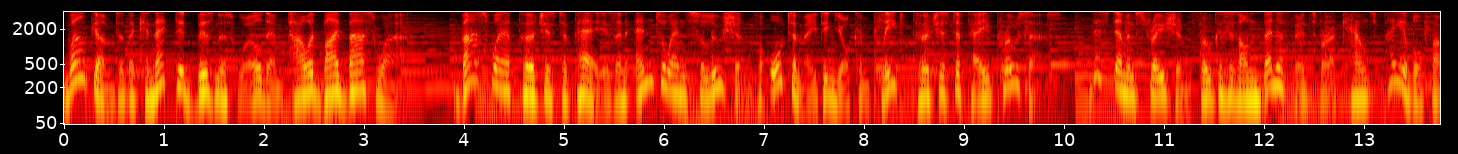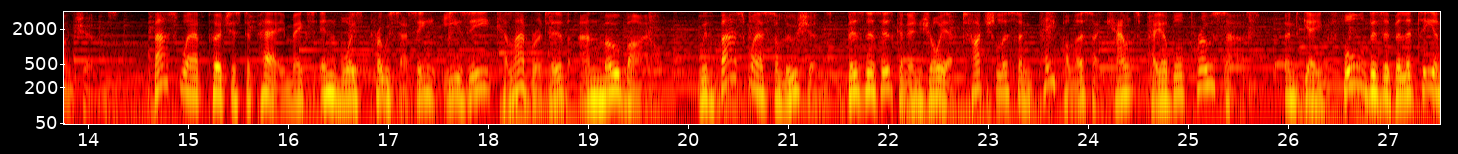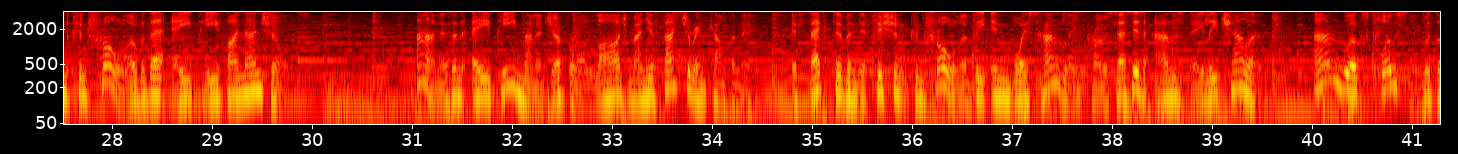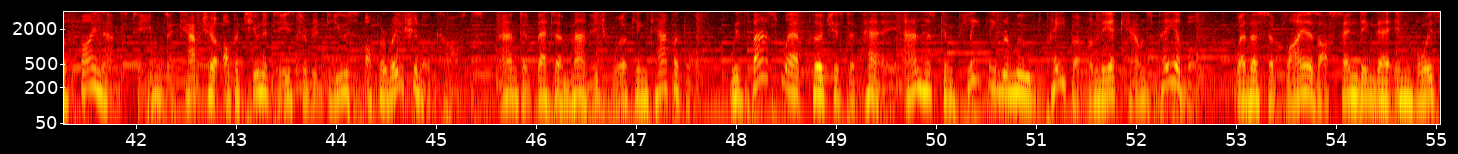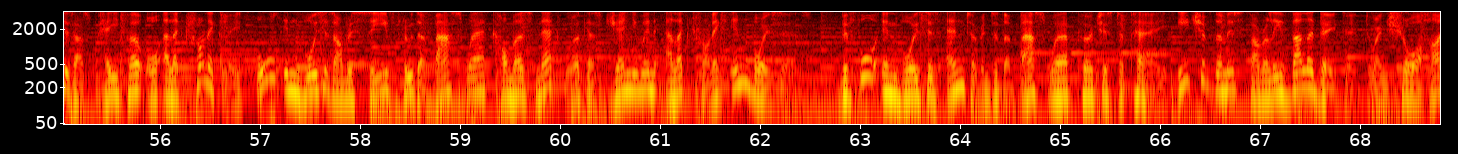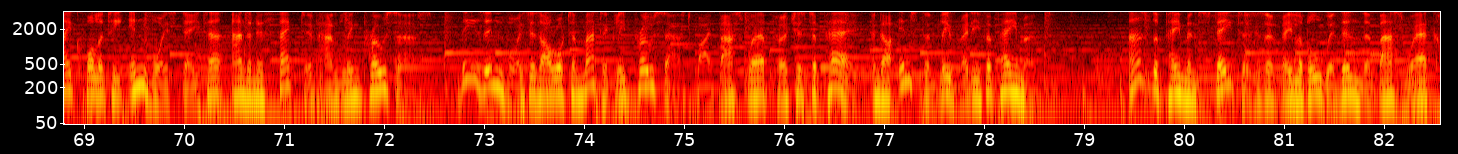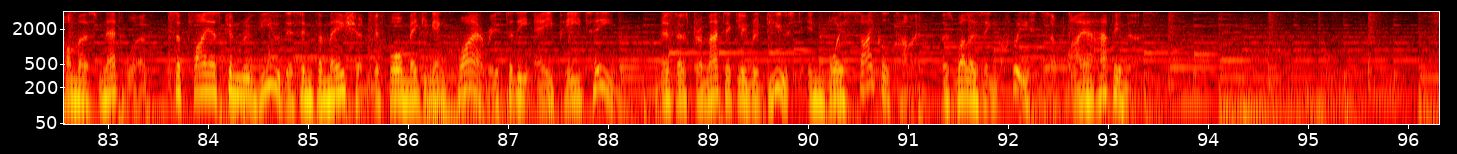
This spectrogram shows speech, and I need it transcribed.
Welcome to the connected business world empowered by Basware. Basware Purchase to Pay is an end-to-end solution for automating your complete purchase to pay process. This demonstration focuses on benefits for accounts payable functions. Basware Purchase to Pay makes invoice processing easy, collaborative and mobile. With Basware solutions, businesses can enjoy a touchless and paperless accounts payable process and gain full visibility and control over their AP financials. Anne is an AP manager for a large manufacturing company. Effective and efficient control of the invoice handling process is Anne's daily challenge. Anne works closely with the finance team to capture opportunities to reduce operational costs and to better manage working capital. With Basware Purchase to Pay, Anne has completely removed paper from the accounts payable. Whether suppliers are sending their invoices as paper or electronically, all invoices are received through the Basware Commerce Network as genuine electronic invoices. Before invoices enter into the Basware Purchase to Pay, each of them is thoroughly validated to ensure high-quality invoice data and an effective handling process. These invoices are automatically processed by Basware Purchase to Pay and are instantly ready for payment. As the payment status is available within the Basware Commerce Network, suppliers can review this information before making inquiries to the AP team. This has dramatically reduced invoice cycle time as well as increased supplier happiness.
